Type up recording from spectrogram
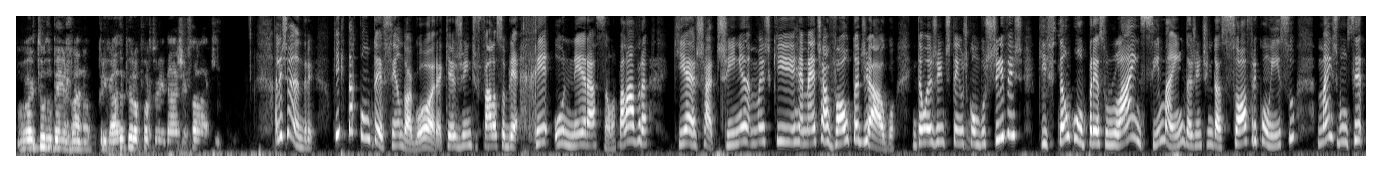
Oi, tudo bem, Joana? Obrigado pela oportunidade de falar aqui. Alexandre, o que está acontecendo agora que a gente fala sobre a reoneração? A palavra que é chatinha, mas que remete à volta de algo. Então a gente tem os combustíveis que estão com o preço lá em cima ainda, a gente ainda sofre com isso, mas vão ser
